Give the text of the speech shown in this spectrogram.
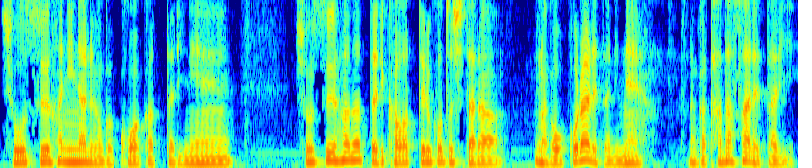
少数派になるのが怖かったりね。少数派だったり変わってることしたら、なんか怒られたりね。なんか正されたり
